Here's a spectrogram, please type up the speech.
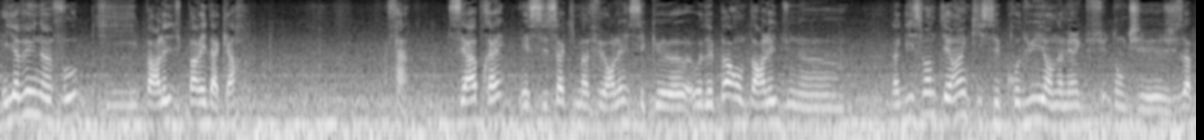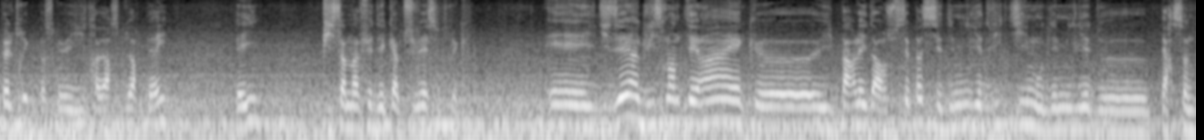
et il y avait une info qui parlait du Paris-Dakar. Enfin, c'est après, et c'est ça qui m'a fait hurler, c'est que au départ on parlait d'une d'un glissement de terrain qui s'est produit en Amérique du Sud, donc j'ai zappé le truc parce qu'il traverse plusieurs pays, pays, puis ça m'a fait décapsuler ce truc. Et il disait un glissement de terrain et qu'il parlait d'art. Je sais pas si c'est des milliers de victimes ou des milliers de personnes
